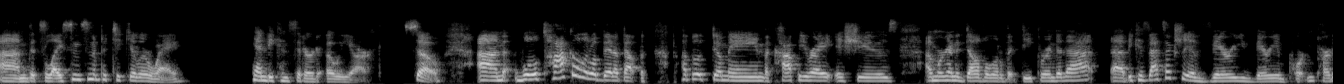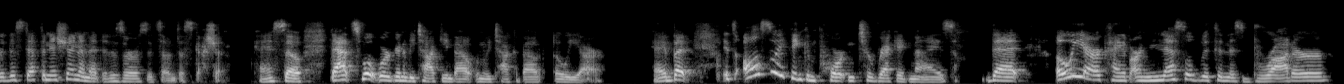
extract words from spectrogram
um, that's licensed in a particular way can be considered OER. So um, we'll talk a little bit about the public domain, the copyright issues, and we're going to delve a little bit deeper into that uh, because that's actually a very, very important part of this definition and it deserves its own discussion. Okay, so that's what we're going to be talking about when we talk about OER. Okay, but it's also, I think, important to recognize that OER kind of are nestled within this broader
